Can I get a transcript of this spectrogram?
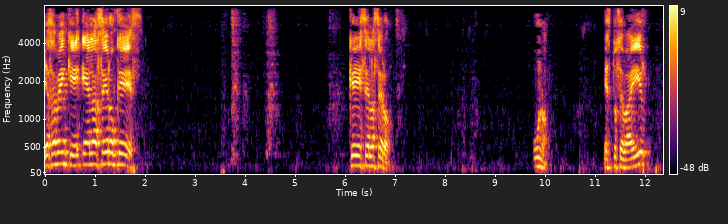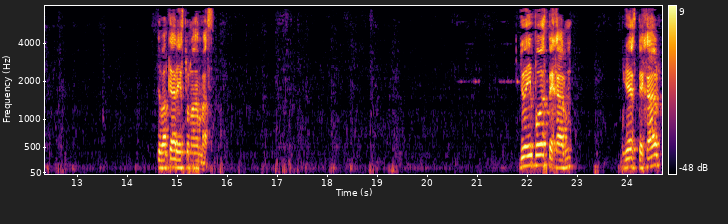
Ya saben que E a la 0, ¿qué es? ¿Qué es E a la 0? 1. Esto se va a ir. Se va a quedar esto nada más. Yo ahí puedo despejar. Voy a despejar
